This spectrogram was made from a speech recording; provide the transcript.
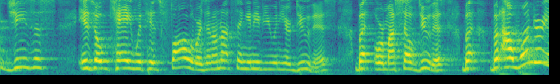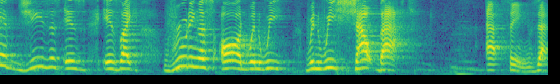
if Jesus is okay with his followers and i'm not saying any of you in here do this but or myself do this but but i wonder if jesus is is like rooting us on when we when we shout back at things that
